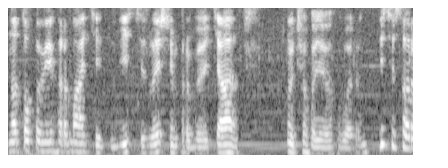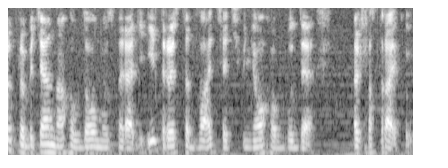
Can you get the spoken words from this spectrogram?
на топовій гарматі, 200 з лишнім пробиття. Ну, чого я говорю? 240 пробиття на голдовому снаряді, і 320 в нього буде альфа-страйкою.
